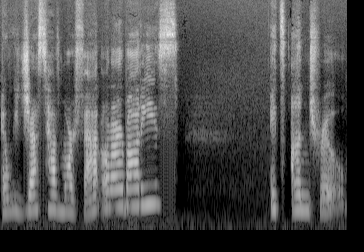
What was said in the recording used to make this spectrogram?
and we just have more fat on our bodies, it's untrue.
